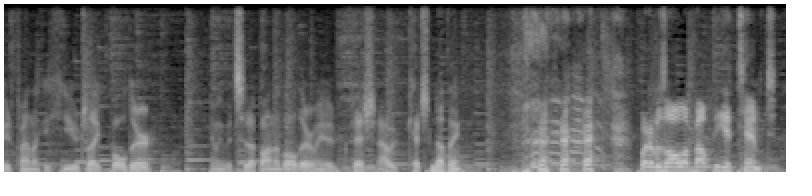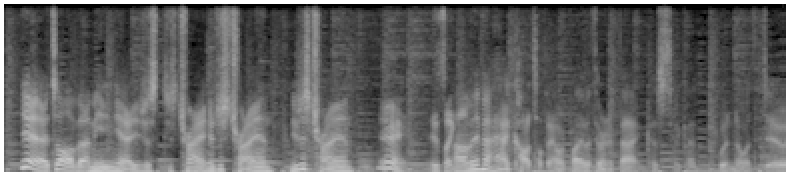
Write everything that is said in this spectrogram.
we'd find like a huge like boulder, and we would sit up on the boulder and we would fish, and I would catch nothing. But it was all about the attempt. Yeah, it's all about. I mean, yeah, you're just just trying. You're just trying. You're just trying. Yeah, it's like Um, if I had caught something, I would probably have thrown it back because like I wouldn't know what to do.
